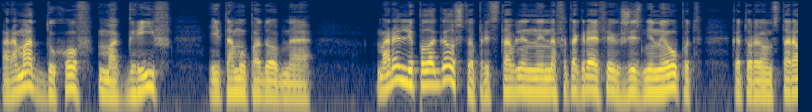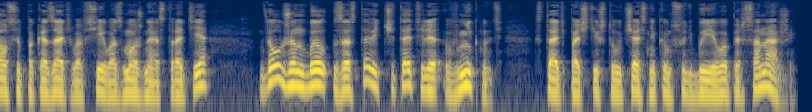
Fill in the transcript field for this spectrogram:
аромат духов Макгриф и тому подобное. Морелли полагал, что представленный на фотографиях жизненный опыт, который он старался показать во всей возможной остроте, должен был заставить читателя вникнуть, стать почти что участником судьбы его персонажей.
